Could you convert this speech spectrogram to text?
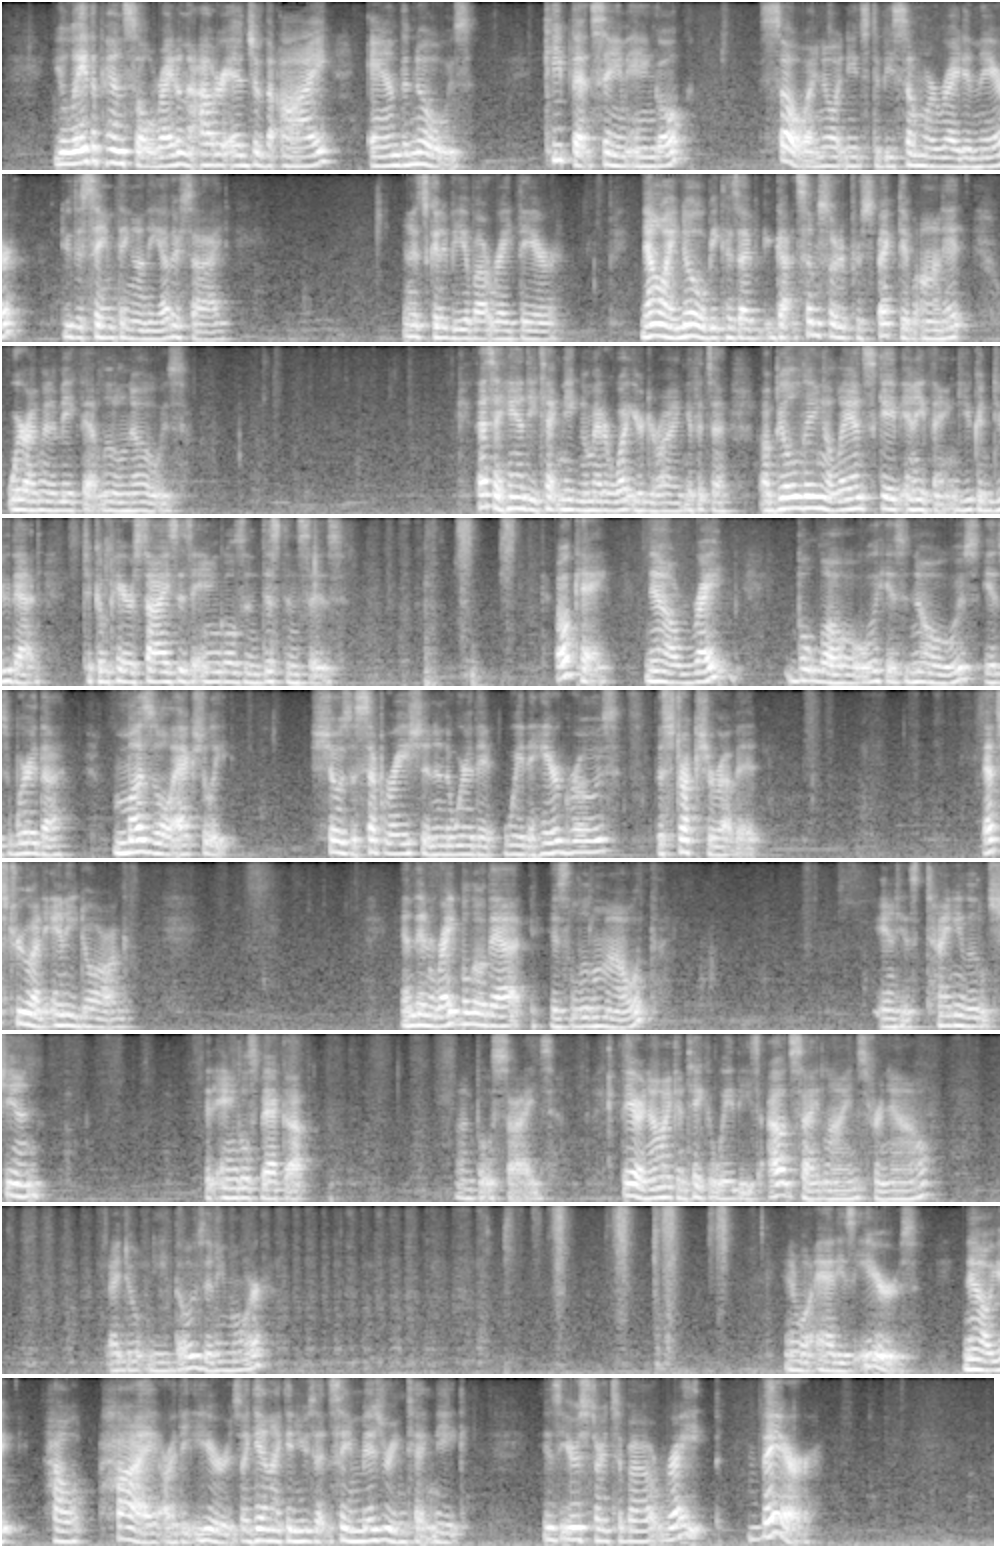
You lay the pencil right on the outer edge of the eye and the nose. Keep that same angle. So I know it needs to be somewhere right in there. Do the same thing on the other side. And it's going to be about right there. Now I know because I've got some sort of perspective on it where I'm going to make that little nose. That's a handy technique no matter what you're drawing. If it's a, a building, a landscape, anything, you can do that to compare sizes, angles, and distances. Okay, now right below his nose is where the muzzle actually shows a separation in the where the way the hair grows, the structure of it. That's true on any dog. And then right below that is the little mouth and his tiny little chin that angles back up on both sides. There, now I can take away these outside lines for now. I don't need those anymore. And we'll add his ears. Now, how high are the ears? Again, I can use that same measuring technique. His ear starts about right there.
